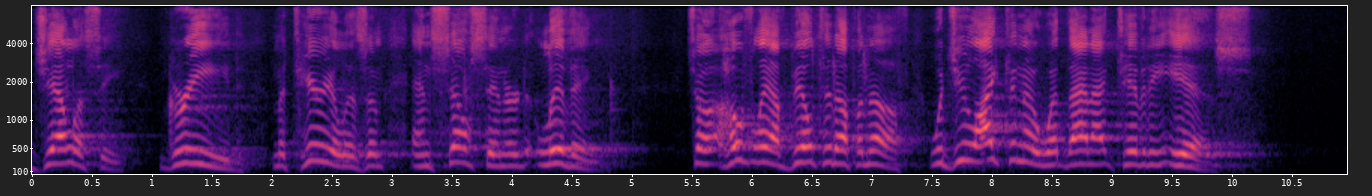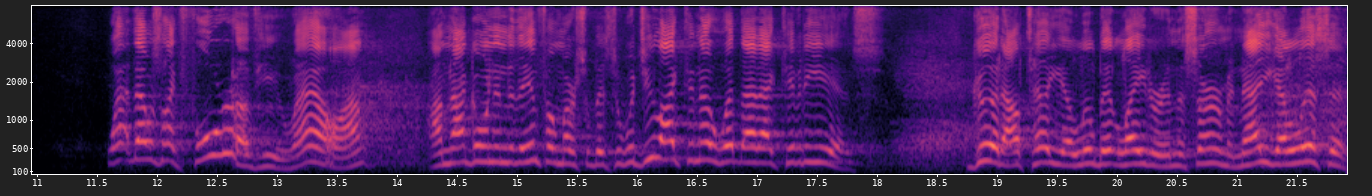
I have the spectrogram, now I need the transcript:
jealousy, greed, materialism, and self centered living? So, hopefully, I've built it up enough. Would you like to know what that activity is? Wow, that was like four of you. Wow, I'm, I'm not going into the infomercial business. Would you like to know what that activity is? Yes. Good, I'll tell you a little bit later in the sermon. Now you got to listen.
